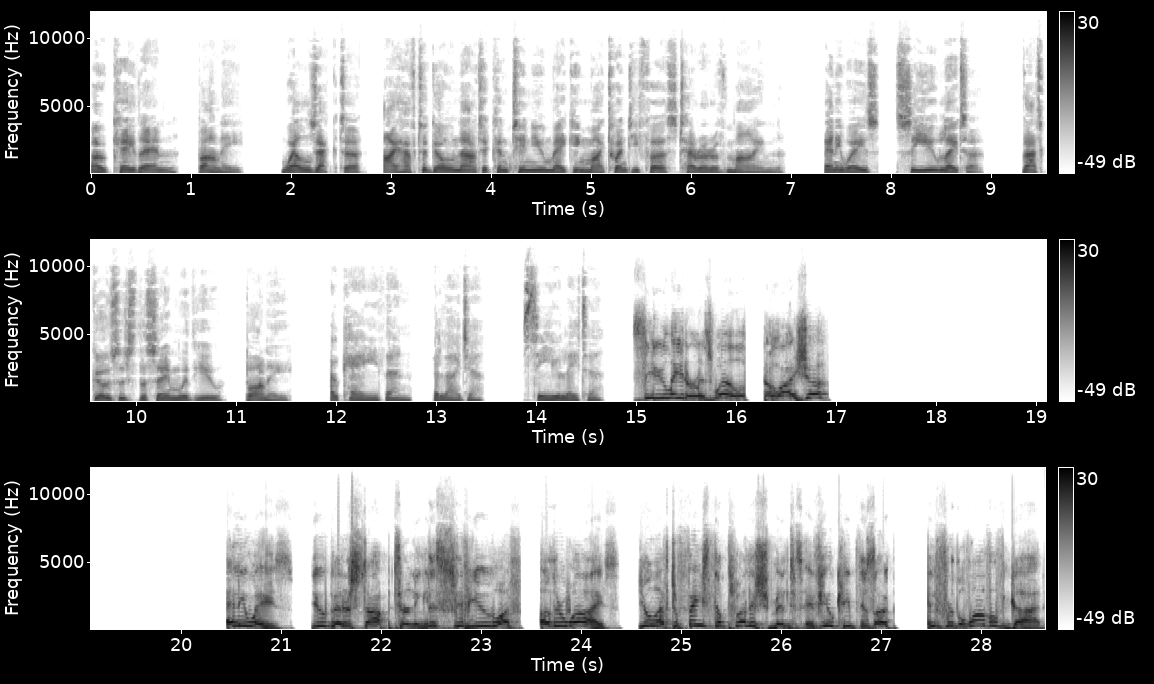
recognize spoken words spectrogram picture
Okay then, Barney. Well Zactor, I have to go now to continue making my 21st error of mine. Anyways, see you later. That goes as the same with you, Barney. Okay then, Elijah. See you later. See you later as well, Elijah. Anyways, you better stop turning this CPU off, otherwise, you'll have to face the punishment if you keep this up. And for the love of God,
